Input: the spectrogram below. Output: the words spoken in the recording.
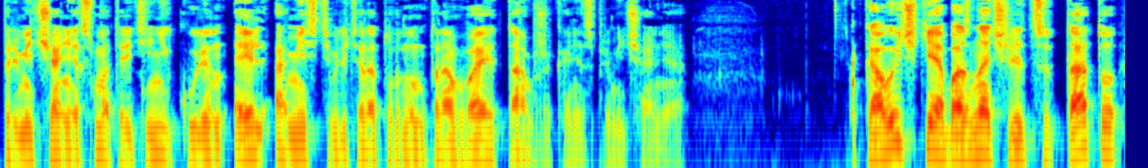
Примечание смотрите Никулин Л. О месте в литературном трамвае, там же конец примечания. Кавычки обозначили цитату,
